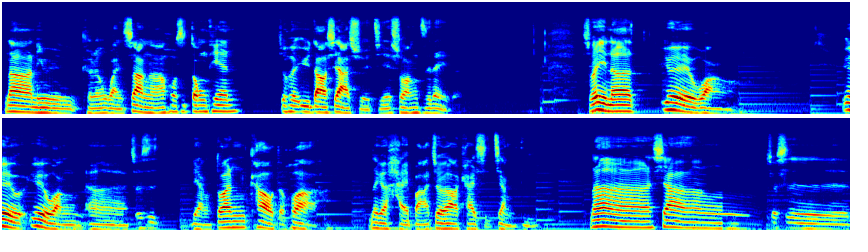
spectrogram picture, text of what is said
那你可能晚上啊，或是冬天就会遇到下雪、结霜之类的。所以呢，越往越越往呃，就是两端靠的话，那个海拔就要开始降低。那像就是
